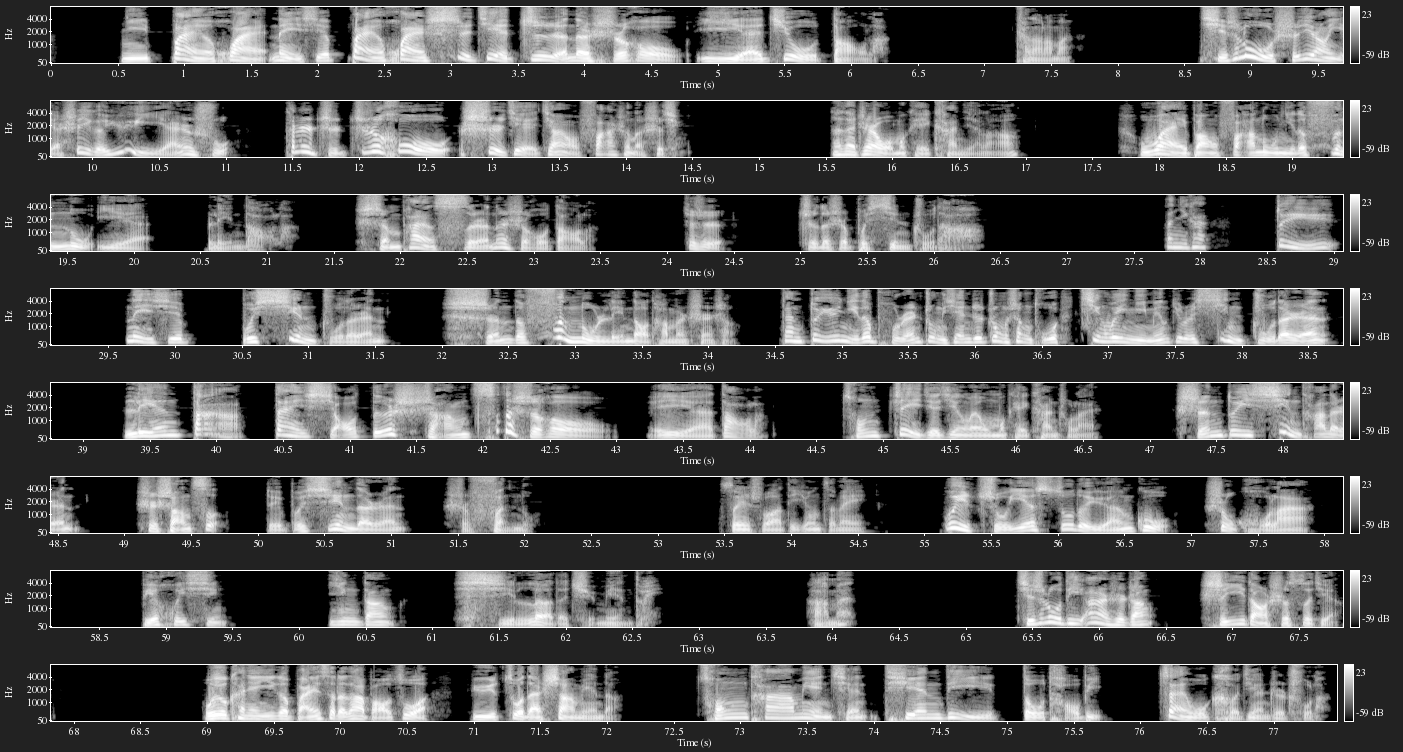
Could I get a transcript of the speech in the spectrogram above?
你败坏那些败坏世界之人的时候也就到了。看到了吗？启示录实际上也是一个预言书，它是指之后世界将要发生的事情。那在这儿我们可以看见了啊，外邦发怒，你的愤怒也临到了。审判死人的时候到了，这是指的是不信主的啊。那你看，对于那些不信主的人，神的愤怒临到他们身上；但对于你的仆人、众先知、众圣徒，敬畏你名，就是信主的人，连大带小得赏赐的时候也到了。从这节经文我们可以看出来，神对信他的人是赏赐，对不信的人。是愤怒，所以说弟兄姊妹，为主耶稣的缘故受苦啦，别灰心，应当喜乐的去面对。阿门。启示录第二十章十一到十四节，我又看见一个白色的大宝座与坐在上面的，从他面前天地都逃避，再无可见之处了。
